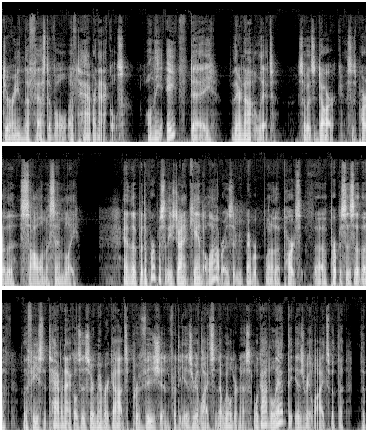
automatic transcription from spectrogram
during the festival of tabernacles. on the eighth day, they're not lit, so it's dark. This is part of the solemn assembly. And the, the purpose of these giant candelabras, remember one of the parts, uh, purposes of the, the Feast of Tabernacles is to remember God's provision for the Israelites in the wilderness. Well, God led the Israelites with the, the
